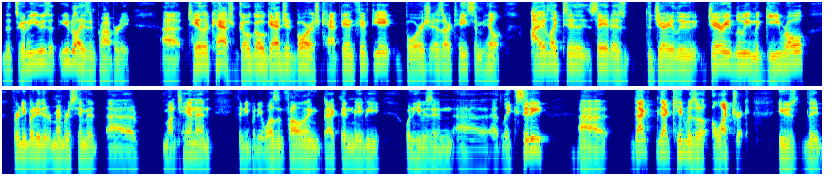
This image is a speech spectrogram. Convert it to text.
that's going to use him property. Uh, Taylor Cash, Go Go Gadget Borisch, Captain 58, Borisch as our Taysom Hill. I like to say it as the Jerry Lou, Jerry Louie-McGee role for anybody that remembers him at uh, Montana. And if anybody wasn't following back then, maybe when he was in uh, at Lake City, uh, that that kid was uh, electric. He was the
